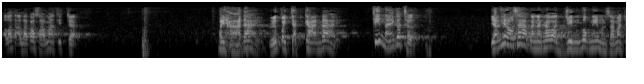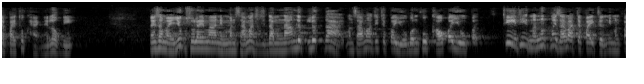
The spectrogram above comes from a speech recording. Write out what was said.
อัลลอฮฺตาลาก็สามารถที่จะไปหาได้หรือไปจัดการได้ ที่ไหนก็เถอะ อย่างที่เราทราบกันนะครับว่าจินพวกนี้มันสามารถจะไปทุกแห่งในโลกนี้ ในสมัยยุคสุไลมานเนี่ยมันสามารถที่จะดำน้ำลึกๆได้ มันสามารถที่จะไปอยู่บนภูเขาไปอยู่ที่ที่มนุษย์ไม่สามารถจะไปถึงนี่มันไป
